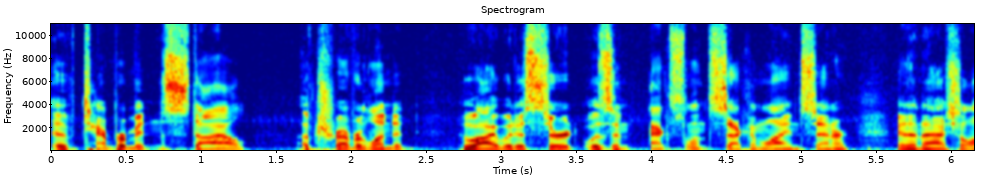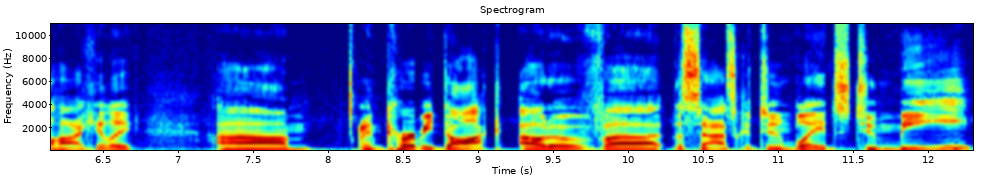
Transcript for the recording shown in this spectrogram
of temperament and style of Trevor Linden, who I would assert was an excellent second line center in the National Hockey League. Um, and Kirby Dach out of uh, the Saskatoon Blades, to me,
